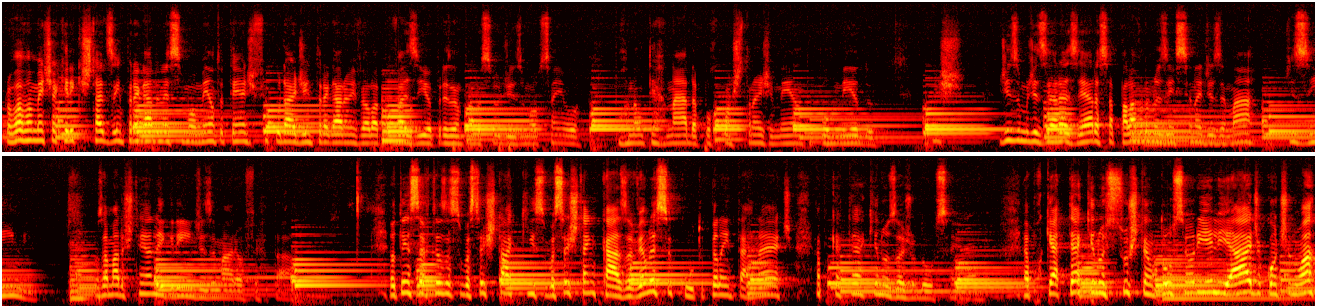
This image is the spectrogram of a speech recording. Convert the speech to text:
Provavelmente aquele que está desempregado nesse momento tem a dificuldade de entregar um envelope vazio apresentando o seu dízimo ao Senhor, por não ter nada, por constrangimento, por medo. Mas dízimo de zero a zero, essa palavra nos ensina a dizimar, dizime. Meus amados, tenham alegria em dizimar e ofertar. Eu tenho certeza se você está aqui, se você está em casa vendo esse culto pela internet, é porque até aqui nos ajudou o Senhor. É porque até aqui nos sustentou o Senhor e Ele há de continuar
